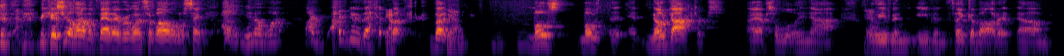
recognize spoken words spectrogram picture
yeah. because you'll have a vet every once in a while that will say, "Hey, you know what? I, I do that," yep. but but yeah. most most uh, uh, no doctors, absolutely not, will even even think about it. Um,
